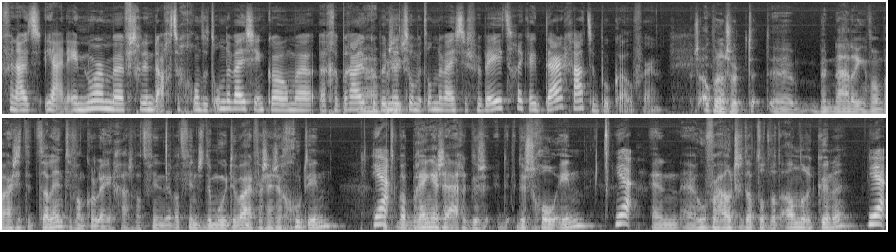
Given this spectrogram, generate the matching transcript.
vanuit ja, een enorme verschillende achtergrond het onderwijs inkomen, eh, gebruiken, Ja, benutten om het onderwijs te verbeteren? Kijk, daar gaat het boek over. Het is ook wel een soort eh, benadering van waar zitten de talenten van collega's? Wat vinden, wat vinden ze de moeite waard? Waar zijn ze goed in? Ja, Wat, wat brengen ze eigenlijk dus de- school in? ja, En eh, hoe verhoudt zich dat tot wat anderen kunnen? ja,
